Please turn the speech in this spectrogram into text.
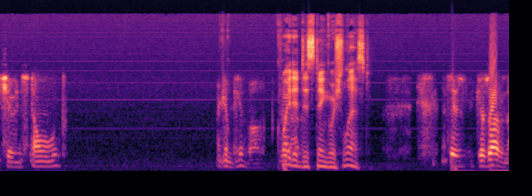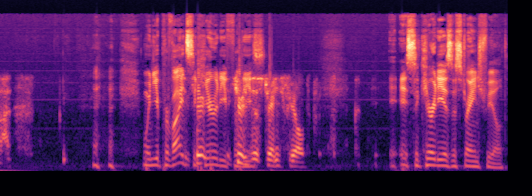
Sharon Stone. I can think about quite a distinguished list. It goes on and on. when you provide security, security for these, is a strange field. Security is a strange field.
